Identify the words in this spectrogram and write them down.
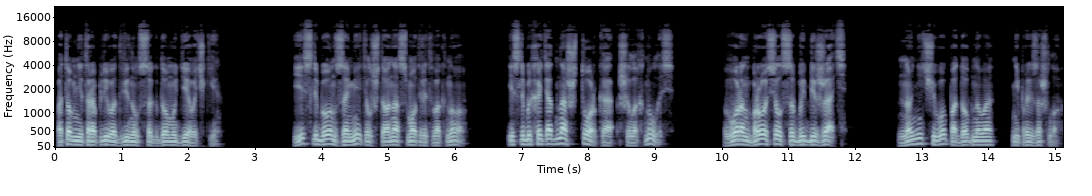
потом неторопливо двинулся к дому девочки. Если бы он заметил, что она смотрит в окно, если бы хоть одна шторка шелохнулась, ворон бросился бы бежать. Но ничего подобного не произошло.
